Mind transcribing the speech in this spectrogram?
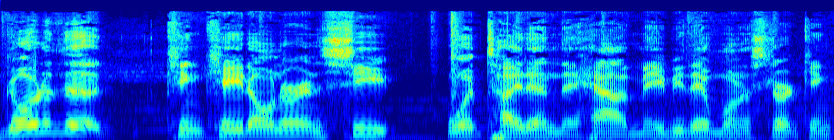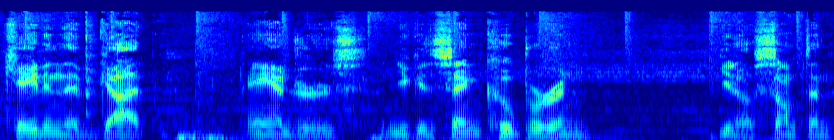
Go to the Kincaid owner and see what tight end they have. Maybe they want to start Kincaid and they've got Andrews. And you can send Cooper and, you know, something.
